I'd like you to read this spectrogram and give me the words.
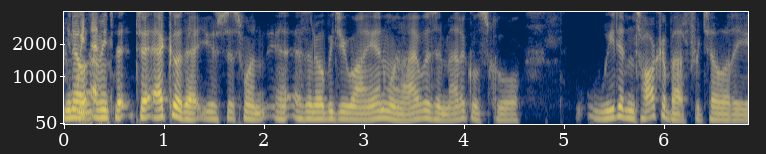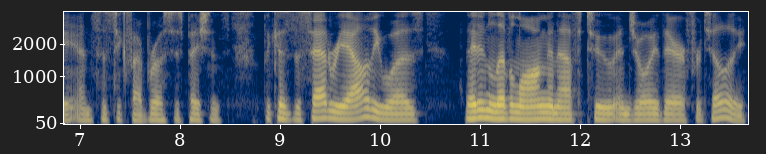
You know, We I mean, to, to echo that, Eustace, when as an OBGYN, when I was in medical school, we didn't talk about fertility and cystic fibrosis patients because the sad reality was they didn't live long enough to enjoy their fertility.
